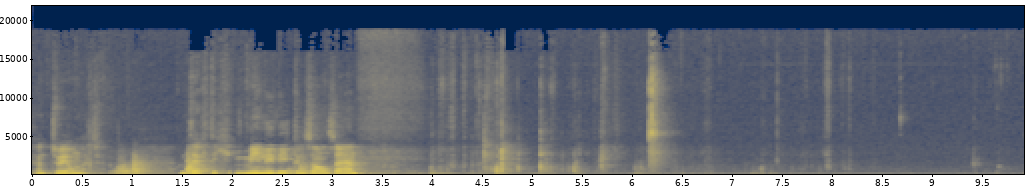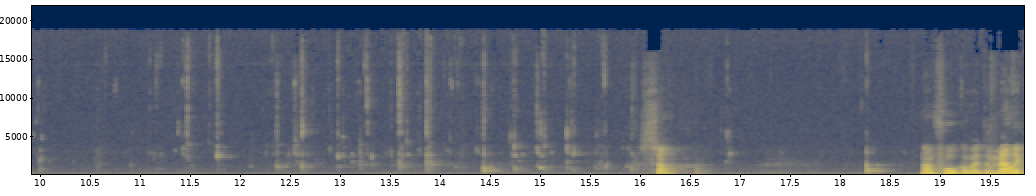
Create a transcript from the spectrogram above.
een 230 milliliter zal zijn. Zo. Dan voegen we de melk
